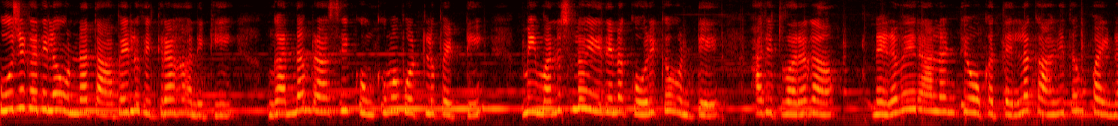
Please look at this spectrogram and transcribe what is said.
పూజ గదిలో ఉన్న తాబేలు విగ్రహానికి గంధం రాసి కుంకుమ పొట్లు పెట్టి మీ మనసులో ఏదైనా కోరిక ఉంటే అది త్వరగా నెరవేరాలంటే ఒక తెల్ల కాగితం పైన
